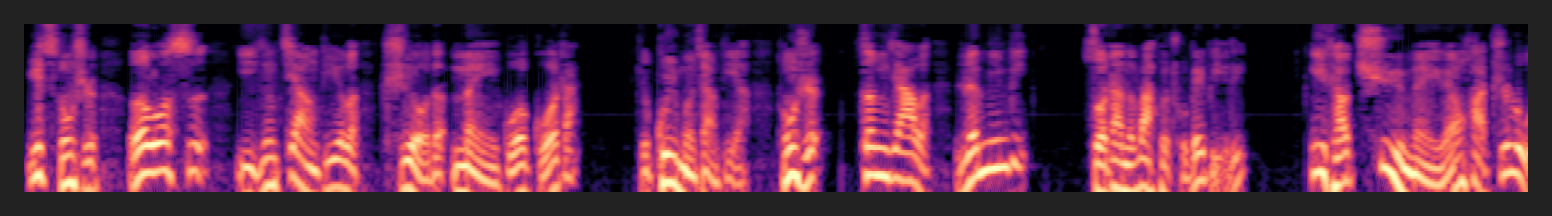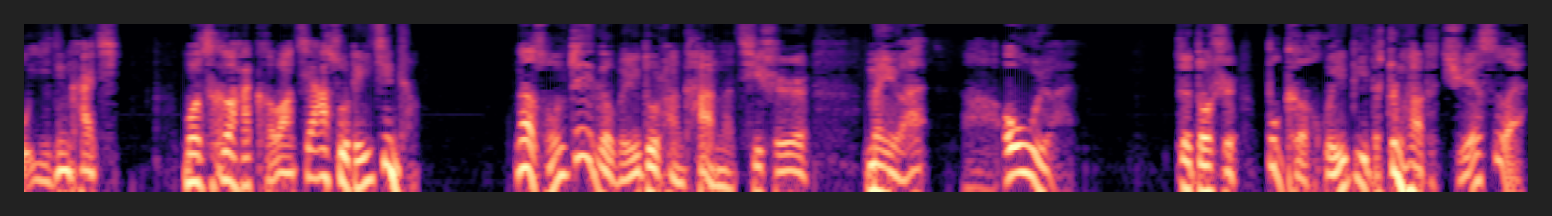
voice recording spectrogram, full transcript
与此同时，俄罗斯已经降低了持有的美国国债，就规模降低啊，同时增加了人民币所占的外汇储备比例，一条去美元化之路已经开启。莫斯科还渴望加速这一进程。那从这个维度上看呢，其实美元啊、欧元，这都是不可回避的重要的角色呀，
